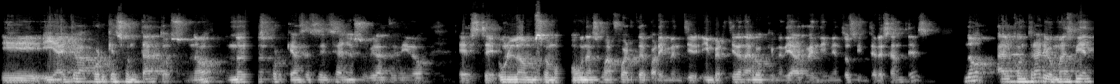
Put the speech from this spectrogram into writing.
Y, y ahí te va por qué son tantos, ¿no? No es porque hace seis años hubiera tenido este, un lump sum o una suma fuerte para invertir, invertir en algo que me diera rendimientos interesantes. No, al contrario, más bien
